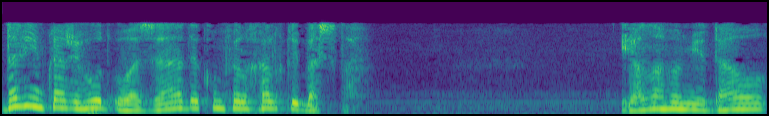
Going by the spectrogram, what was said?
Dalje im kaže Hud, uazadekum fel halki basta. I Allah vam je dao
